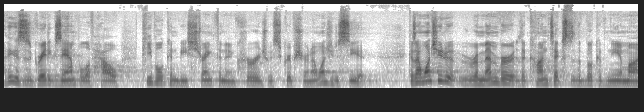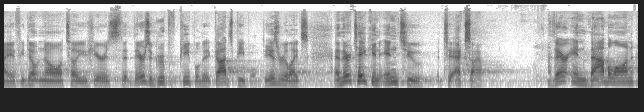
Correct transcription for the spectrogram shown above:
I think this is a great example of how people can be strengthened and encouraged with Scripture, and I want you to see it. Because I want you to remember the context of the book of Nehemiah. If you don't know, I'll tell you here. Is that there's a group of people, God's people, the Israelites, and they're taken into to exile. They're in Babylon.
